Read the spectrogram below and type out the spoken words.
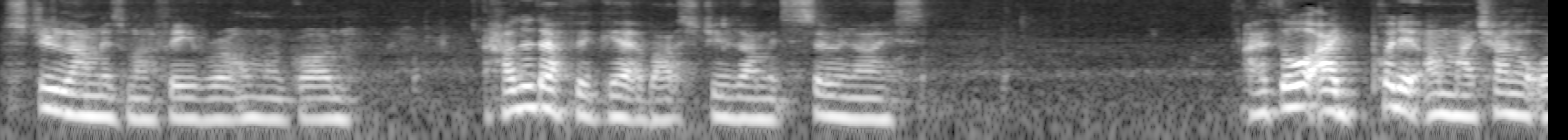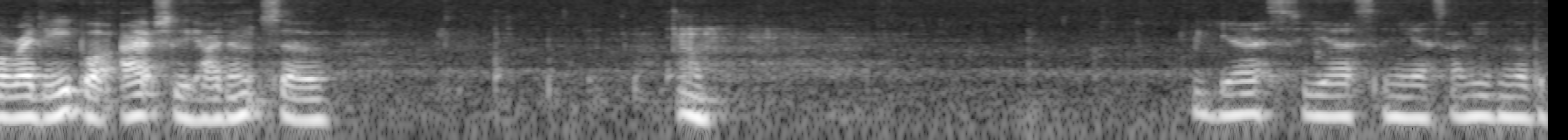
Stew lamb is my favourite, oh my god. How did I forget about stew lamb? It's so nice. I thought I'd put it on my channel already, but I actually hadn't, so... Mm. Yes, yes, and yes, I need another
